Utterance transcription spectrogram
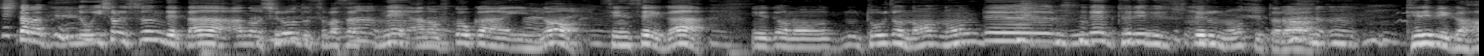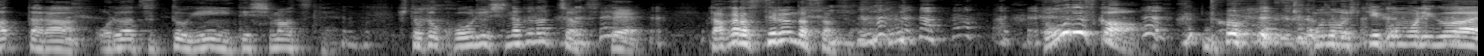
したら一緒に住んでたあの素人翼うんね、うん。あの福岡院はいの先生が「えあの徹ちゃんななんで、ね、テレビ捨てるの?」って言ったら「テレビがあったら俺はずっと家にいてしまう」っつって「人と交流しなくなっちゃう」っつってだから捨てるんだって言ったんですよ。どうですか？どうですか？この引きこもり具合。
